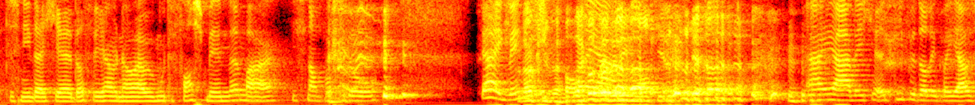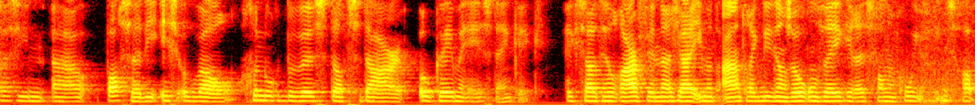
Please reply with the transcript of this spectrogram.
Het is niet dat, je, dat we jou nou hebben moeten vastbinden, maar je snapt wat ik bedoel. Ja, ik weet Straks niet. Ik- wel. Ja, ja. mafjes. Nou ja, weet je, het type dat ik bij jou zou zien eh, passen, die is ook wel genoeg bewust dat ze daar oké mee is, denk ik. Ik zou het heel raar vinden als jij iemand aantrekt die dan zo onzeker is van een goede vriendschap.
